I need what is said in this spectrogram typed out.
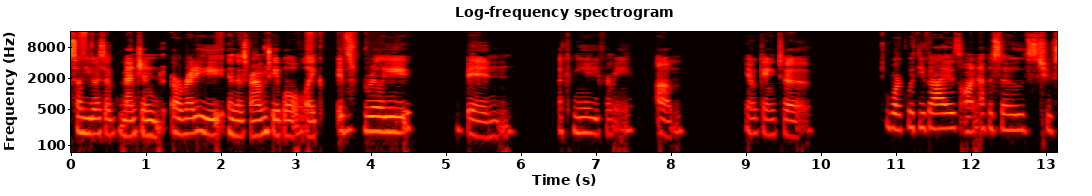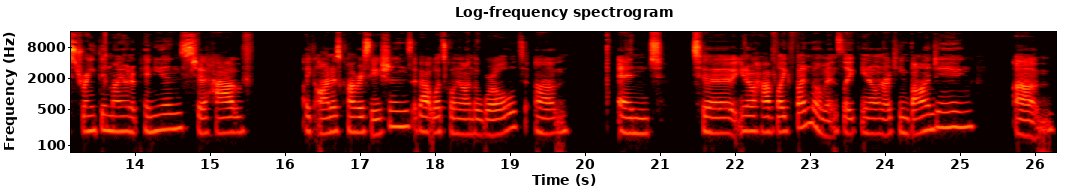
some of you guys have mentioned already in this roundtable, like, it's really been a community for me. Um, you know, getting to work with you guys on episodes to strengthen my own opinions, to have like honest conversations about what's going on in the world. Um, and to, you know, have like fun moments, like, you know, in our team bonding. Um,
